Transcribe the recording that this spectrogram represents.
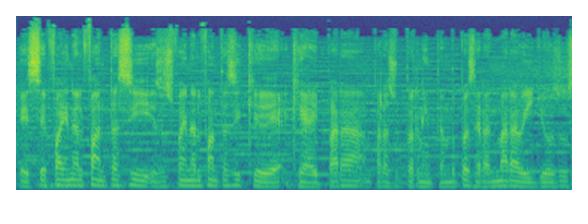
Ese Final Fantasy, esos Final Fantasy que, que hay para, para Super Nintendo, pues eran maravillosos.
